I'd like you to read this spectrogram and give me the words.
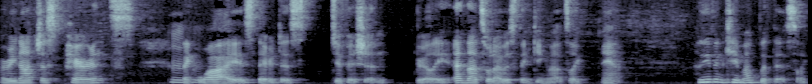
Are we not just parents? Mm-hmm. Like, why is there this division, really? And that's what I was thinking about. It's like, man, who even came up with this? Like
